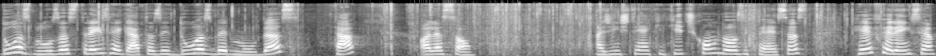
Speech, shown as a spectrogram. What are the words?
duas blusas, três regatas e duas bermudas, tá? Olha só, a gente tem aqui kit com 12 peças, referência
